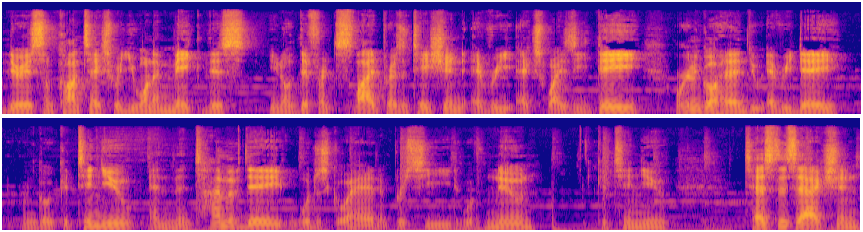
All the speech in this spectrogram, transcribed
there is some context where you want to make this, you know, different slide presentation every XYZ day. We're going to go ahead and do every day. We're going to go continue and then time of day, we'll just go ahead and proceed with noon, continue, test this action.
